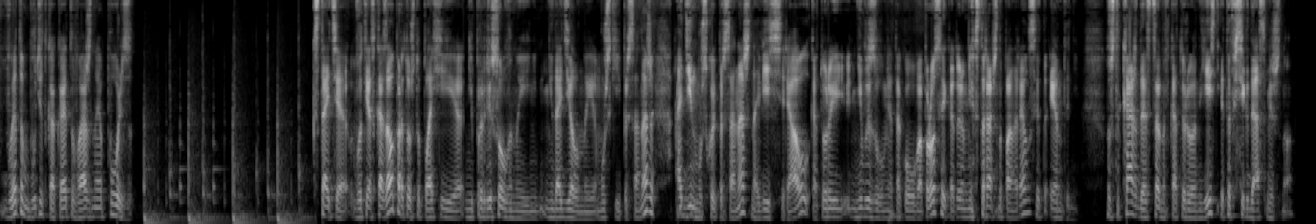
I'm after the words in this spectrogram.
в этом будет какая-то важная польза. Кстати, вот я сказал про то, что плохие, непрорисованные, недоделанные мужские персонажи. Один мужской персонаж на весь сериал, который не вызвал у меня такого вопроса и который мне страшно понравился, это Энтони. Потому что каждая сцена, в которой он есть, это всегда смешно.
